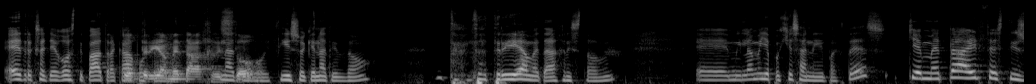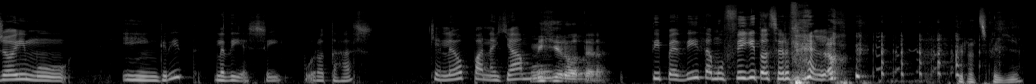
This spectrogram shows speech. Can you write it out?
Έτρεξα κι εγώ στην Πάτρα Το κάποτε. 3 μετά Να τη Χριστό. βοηθήσω και να τη δω. το 3 μετά Χριστό. Ε, μιλάμε για εποχές ανύπαρκτες. Και μετά ήρθε στη ζωή μου η Ingrid, δηλαδή εσύ που ρωτάς. Και λέω, Παναγιά μου, Μη χειρότερα. τι παιδί θα μου φύγει το τσερβέλο. τι θα της φύγει,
